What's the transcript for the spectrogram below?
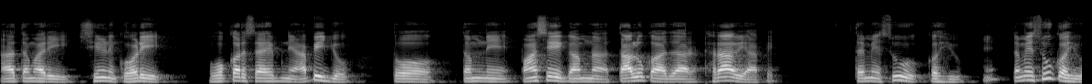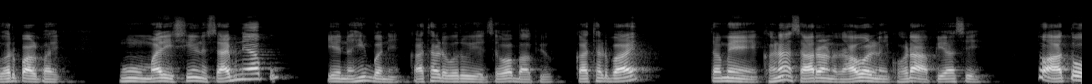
આ તમારી શીણ ઘોડી વોકર સાહેબને આપી ગયો, તો તમને પાંચેય ગામના તાલુકાદાર ઠરાવી આપે. તમે શું કહ્યું? તમે શું કહ્યું હરપાળભાઈ? હું મારી શીણ સાહેબને આપું? એ નહીં બને. કાથડવરુએ જવાબ આપ્યો. કાથડભાઈ તમે ઘણા સારણ રાવળને ઘોડા આપ્યા છે. તો આ તો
